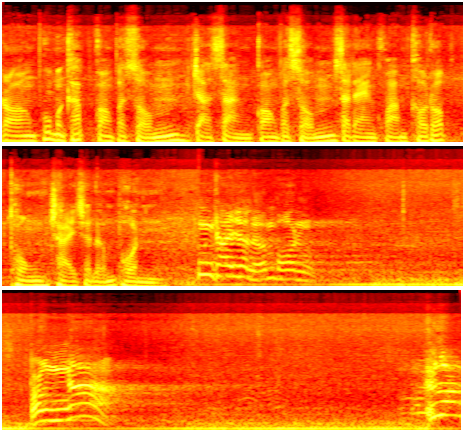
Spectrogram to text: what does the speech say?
รองผู้บังคับกองผสมจะสั่งกองผสมแสดงความเคารพธงชัยเฉลิมพลชัยเฉลิมพลตรงหน้าเรื่อง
